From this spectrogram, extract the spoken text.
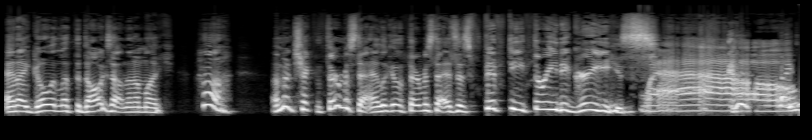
And I go and let the dogs out and then I'm like, huh. I'm going to check the thermostat. I look at the thermostat. It says 53 degrees. Wow. I just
